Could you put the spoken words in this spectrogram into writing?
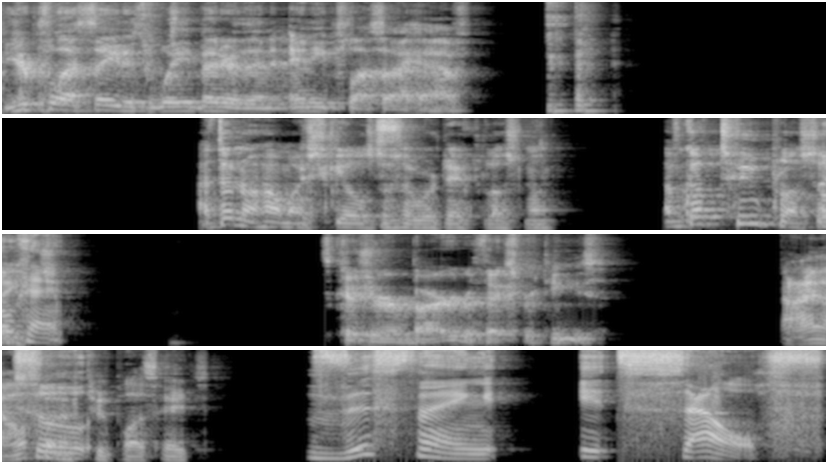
Your plus eight is way better than any plus I have. I don't know how my skills are so ridiculous, man. I've got two plus eight. okay. It's because you're a bard with expertise. I also So- have two plus eights. This thing itself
